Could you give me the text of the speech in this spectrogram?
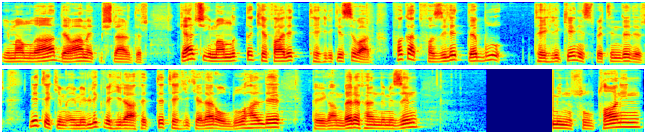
imamlığa devam etmişlerdir. Gerçi imamlıkta kefalet tehlikesi var. Fakat fazilet de bu tehlike nispetindedir. Nitekim emirlik ve hilafette tehlikeler olduğu halde Peygamber Efendimizin min sultanin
